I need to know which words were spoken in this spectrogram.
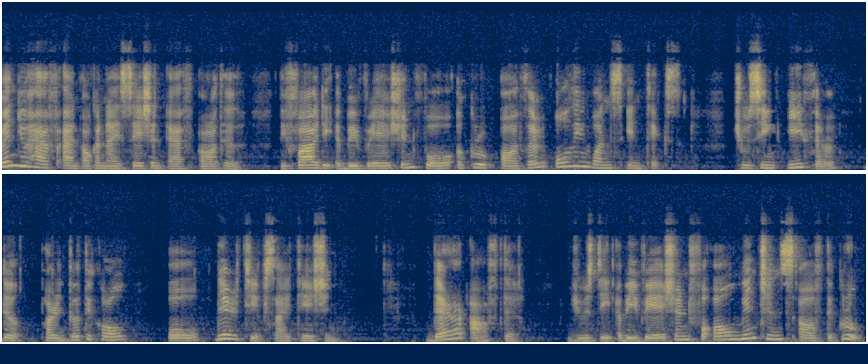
When you have an organization as author, define the abbreviation for a group author only once in text, choosing either the parenthetical or narrative citation. Thereafter, use the abbreviation for all mentions of the group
